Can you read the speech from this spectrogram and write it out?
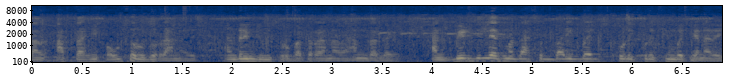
आता हे पाऊस सर्वदूर राहणार आहे. आणि रिमझिम स्वरूपात राहणार आहे अंदाज आहे. आणि बीड जिल्ह्यात मात्र असं बारीक बारीक थोडी थोडे थिंबत येणार आहे.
